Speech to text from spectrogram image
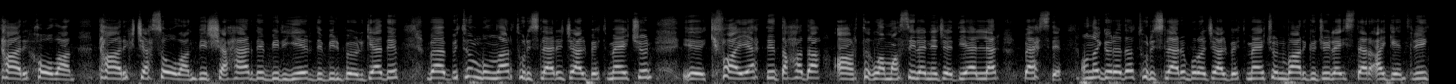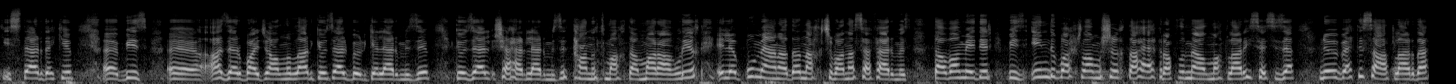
tarixi olan, tarixçəsi olan bir şəhərdir, bir yerdir, bir bölgədir və bütün bunlar turistləri cəlb etmək üçün ə, kifayətdir, daha da artıqlaması ilə necə deyərlər, bəsdir. Ona görə də turistləri bura cəlb etmək üçün var gücü ilə istər agentlik, istər də ki, ə, biz ə, Azərbaycanlılar gözəl bölgələrimizi, gözəl şəhərlərimizi tanıtmaqda maraqlıyıq. Elə bu mənada Naxçıvana səfərimiz davam edir. Biz indi başlamışıq. Daha ətraflı məlumatları isə sizə növbəti saatlarda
